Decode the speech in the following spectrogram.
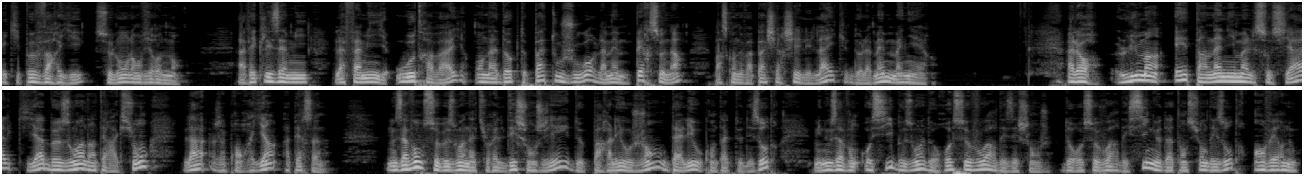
et qui peut varier selon l'environnement. Avec les amis, la famille ou au travail, on n'adopte pas toujours la même persona parce qu'on ne va pas chercher les likes de la même manière. Alors, l'humain est un animal social qui a besoin d'interaction. Là, j'apprends rien à personne. Nous avons ce besoin naturel d'échanger, de parler aux gens, d'aller au contact des autres, mais nous avons aussi besoin de recevoir des échanges, de recevoir des signes d'attention des autres envers nous.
